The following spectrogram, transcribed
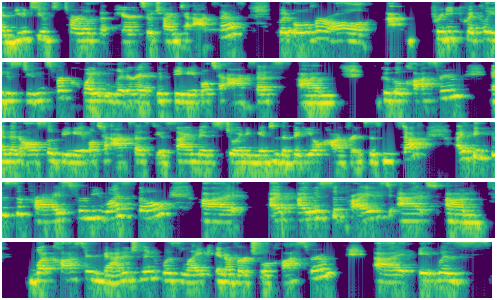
and YouTube tutorials that parents are trying to access. But overall, pretty quickly, the students were quite literate with being able to access um, Google Classroom and then also being able to access the assignments, joining into the video conferences and stuff. I think the surprise for me was though, uh, I, I was surprised at um, what classroom management was like in a virtual classroom. Uh, it was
